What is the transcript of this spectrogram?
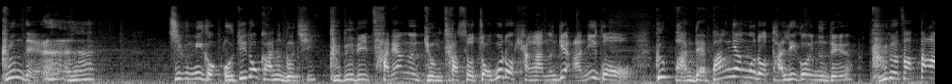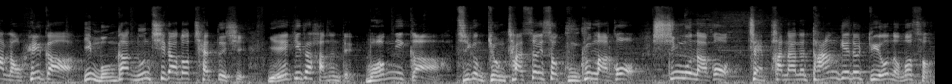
근데 지금 이거 어디로 가는 거지? 그들이 차량은 경찰서 쪽으로 향하는 게 아니고 그 반대 방향으로 달리고 있는데요. 그러자 따라 회가 이 뭔가 눈치라도 챘듯이 얘기를 하는데 뭡니까? 지금 경찰서에서 구금하고 신문하고 재판하는 단계를 뛰어넘어서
